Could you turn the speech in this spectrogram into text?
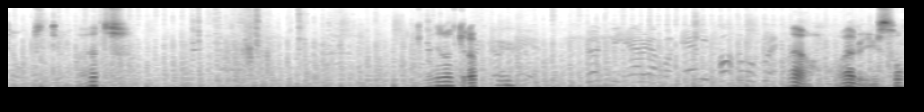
don't do that. Can they not get up here? No, that'd be useful.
